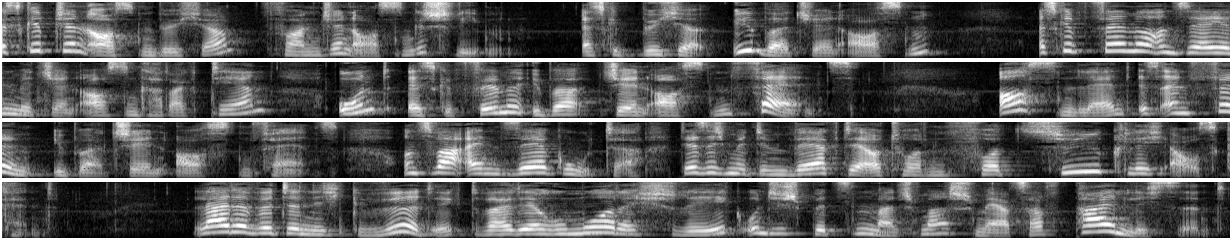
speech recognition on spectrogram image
Es gibt Jane Austen Bücher von Jane Austen geschrieben. Es gibt Bücher über Jane Austen. Es gibt Filme und Serien mit Jane Austen Charakteren und es gibt Filme über Jane Austen Fans. Austenland ist ein Film über Jane Austen Fans. Und zwar ein sehr guter, der sich mit dem Werk der Autorin vorzüglich auskennt. Leider wird er nicht gewürdigt, weil der Humor recht schräg und die Spitzen manchmal schmerzhaft peinlich sind.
